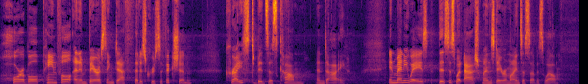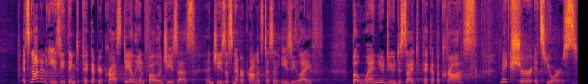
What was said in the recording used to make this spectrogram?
horrible, painful, and embarrassing death that is crucifixion. Christ bids us come and die. In many ways, this is what Ash Wednesday reminds us of as well. It's not an easy thing to pick up your cross daily and follow Jesus, and Jesus never promised us an easy life. But when you do decide to pick up a cross, make sure it's yours.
